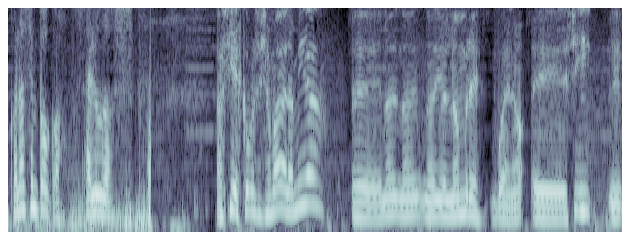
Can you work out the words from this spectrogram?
conocen poco. Saludos. Así es, ¿cómo se llamaba la amiga? Eh, no, dio el nombre. Bueno, eh, sí, eh,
